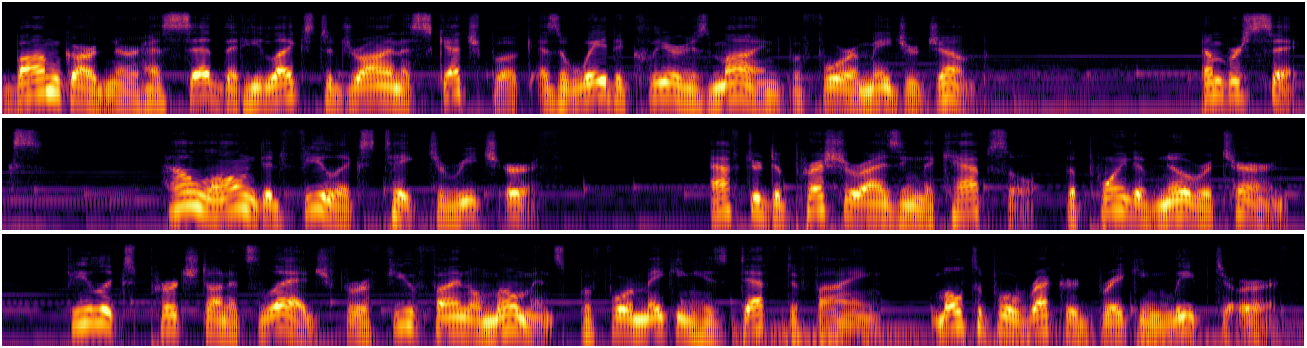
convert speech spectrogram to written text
Baumgartner has said that he likes to draw in a sketchbook as a way to clear his mind before a major jump. Number 6. How long did Felix take to reach Earth? After depressurizing the capsule, the point of no return, Felix perched on its ledge for a few final moments before making his death-defying, multiple record-breaking leap to Earth.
